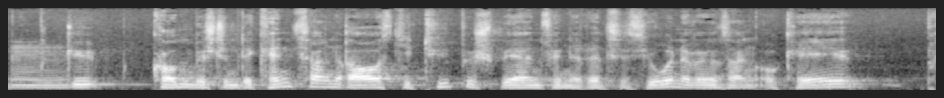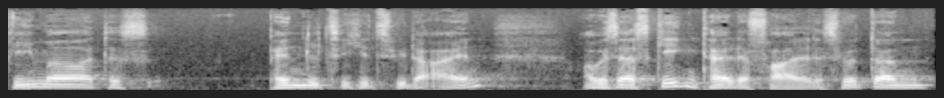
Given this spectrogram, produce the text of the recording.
mhm. kommen bestimmte Kennzahlen raus, die typisch wären für eine Rezession. Da würde man sagen, okay, prima, das pendelt sich jetzt wieder ein. Aber es ist das Gegenteil der Fall. Es wird dann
